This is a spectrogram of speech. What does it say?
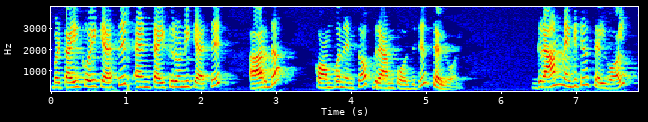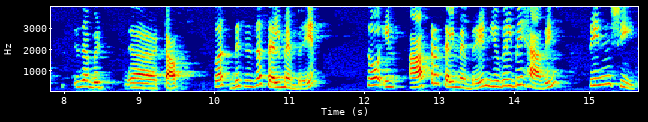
but teichoic acid and teichuronic acid are the components of gram positive cell wall. Gram negative cell wall is a bit uh, tough. First, this is the cell membrane. So, in after cell membrane, you will be having thin sheets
